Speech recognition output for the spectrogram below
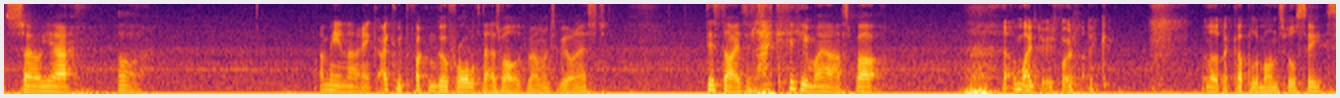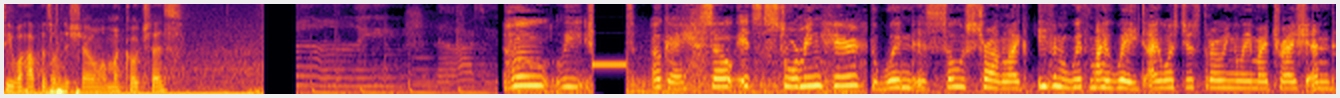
So yeah. Oh. I mean, like, I could fucking go for all of that as well at the moment, to be honest. This diet is like kicking my ass, but I might do it for like another couple of months. We'll see. See what happens on the show and what my coach says. Holy. Okay, so it's storming here. The wind is so strong, like even with my weight, I was just throwing away my trash and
